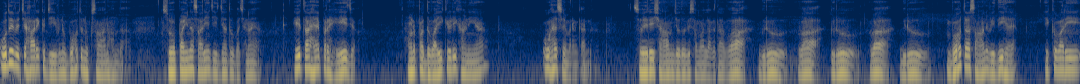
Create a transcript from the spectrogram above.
ਉਹਦੇ ਵਿੱਚ ਹਰ ਇੱਕ ਜੀਵ ਨੂੰ ਬਹੁਤ ਨੁਕਸਾਨ ਹੁੰਦਾ। ਸੋ ਆਪਾਂ ਇਹਨਾਂ ਸਾਰੀਆਂ ਚੀਜ਼ਾਂ ਤੋਂ ਬਚਣਾ ਆ। ਇਹ ਤਾਂ ਹੈ ਪਰਹੇਜ਼। ਹੁਣ ਆਪਾਂ ਦਵਾਈ ਕਿਹੜੀ ਖਾਣੀ ਆ, ਉਹ ਹੈ ਸਿਮਰਨ ਕਰਨਾ। ਸਵੇਰੇ ਸ਼ਾਮ ਜਦੋਂ ਵੀ ਸਮਾਂ ਲੱਗਦਾ, ਵਾਹ ਗੁਰੂ ਵਾਹ ਗੁਰੂ ਵਾਹ ਗੁਰੂ। ਬਹੁਤ ਆਸਾਨ ਵਿਧੀ ਹੈ। ਇੱਕ ਵਾਰੀ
